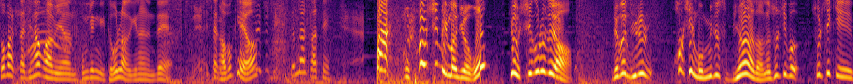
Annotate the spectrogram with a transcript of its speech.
도발까지 하고 하면 공격력이 더 올라가긴 하는데, 일단 가볼게요. 끝날 것 같아. 빡! 뭐 81만이라고? 야, 시그루드야! 내가 니를 확실히 못 믿었어. 미안하다. 나 솔직히, 뭐- 솔직히,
